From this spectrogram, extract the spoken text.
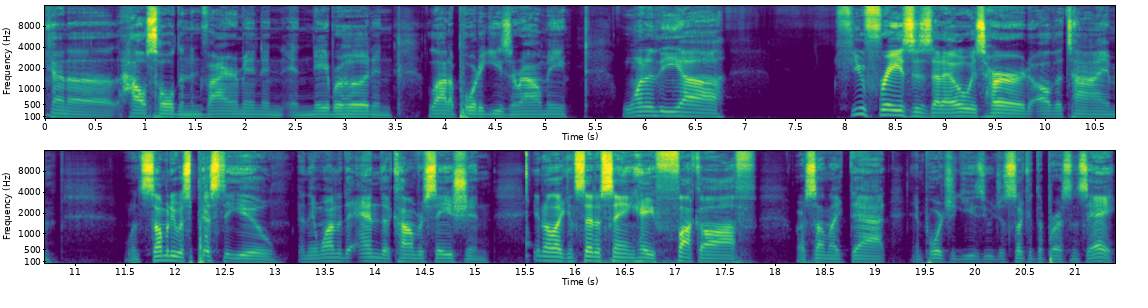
kind of household and environment and, and, neighborhood, and a lot of Portuguese around me, one of the uh, few phrases that I always heard all the time when somebody was pissed at you and they wanted to end the conversation you know, like instead of saying, hey, fuck off or something like that in Portuguese, you would just look at the person and say, hey,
